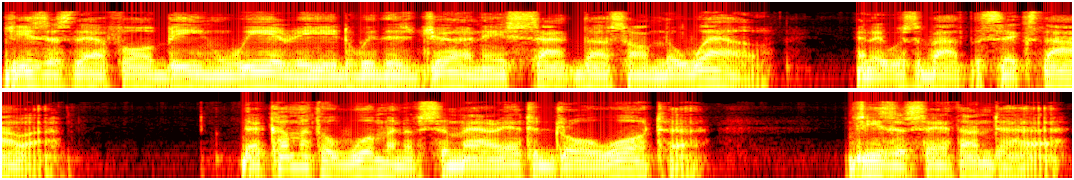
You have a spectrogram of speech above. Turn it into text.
Jesus therefore, being wearied with his journey, sat thus on the well, and it was about the sixth hour. There cometh a woman of Samaria to draw water. Jesus saith unto her,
